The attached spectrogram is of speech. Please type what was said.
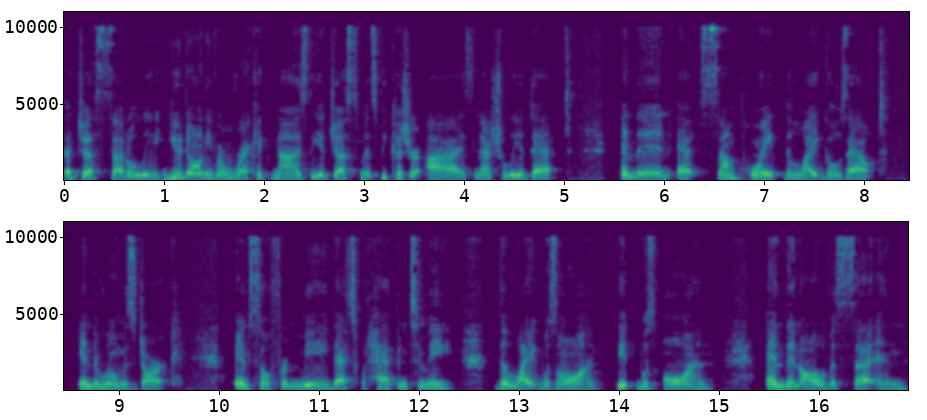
adjusts subtly, you don't even recognize the adjustments because your eyes naturally adapt. And then at some point, the light goes out and the room is dark. And so for me, that's what happened to me. The light was on. It was on. And then all of a sudden,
